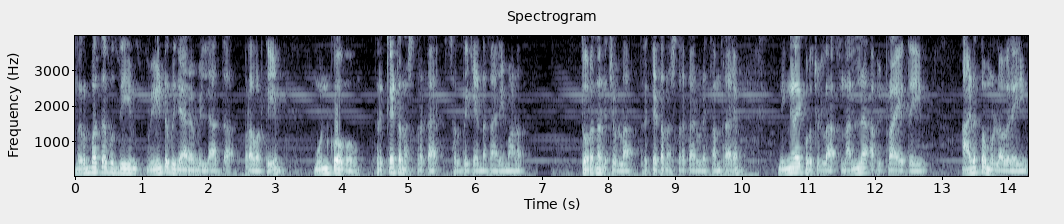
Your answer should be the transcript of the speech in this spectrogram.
നിർബന്ധ ബുദ്ധിയും വീണ്ടും വിചാരവുമില്ലാത്ത പ്രവൃത്തിയും മുൻകോപവും തൃക്കേട്ട നക്ഷത്രക്കാർ ശ്രദ്ധിക്കേണ്ട കാര്യമാണ്. തുറന്നടിച്ചുള്ള തൃക്കേട്ട നക്ഷത്രക്കാരുടെ സംസാരം നിങ്ങളെക്കുറിച്ചുള്ള നല്ല അഭിപ്രായത്തെയും അടുപ്പമുള്ളവരെയും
